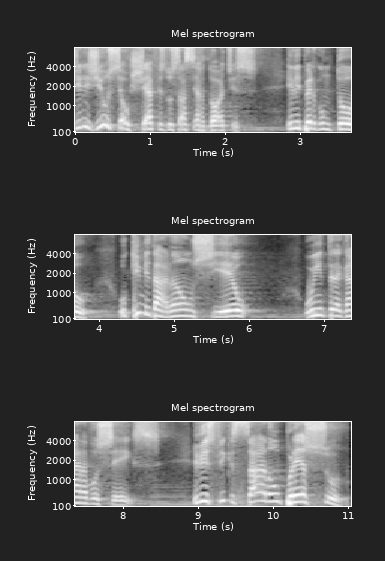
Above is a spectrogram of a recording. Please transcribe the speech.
dirigiu-se aos chefes dos sacerdotes e lhe perguntou: O que me darão se eu o entregar a vocês? Eles fixaram o preço,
